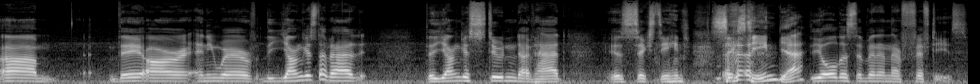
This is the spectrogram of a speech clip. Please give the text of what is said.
Um, they are anywhere. The youngest I've had, the youngest student I've had, is 16. 16, yeah. the oldest have been in their 50s.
